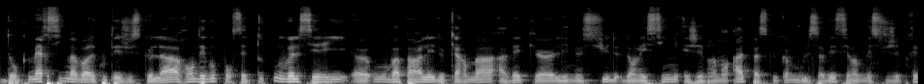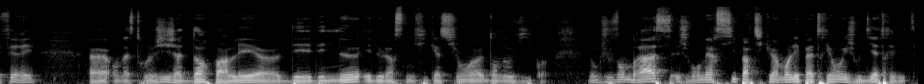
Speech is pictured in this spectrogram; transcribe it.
Donc merci de m'avoir écouté jusque-là. Rendez-vous pour cette toute nouvelle série où on va parler de karma avec les nœuds sud dans les signes. Et j'ai vraiment hâte parce que comme vous le savez, c'est l'un de mes sujets préférés euh, en astrologie. J'adore parler euh, des, nœuds et de leur signification euh, dans nos vies. Quoi. Donc je vous embrasse, je vous remercie particulièrement les Patreons et je vous dis à très vite.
